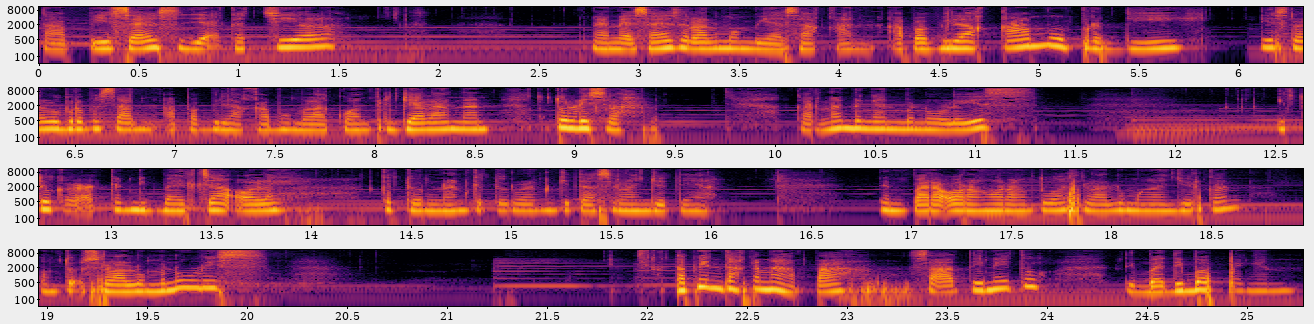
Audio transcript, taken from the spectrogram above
Tapi saya sejak kecil nenek saya selalu membiasakan apabila kamu pergi dia selalu berpesan apabila kamu melakukan perjalanan tulislah karena dengan menulis itu akan dibaca oleh keturunan-keturunan kita selanjutnya. Dan para orang-orang tua selalu menganjurkan untuk selalu menulis tapi entah kenapa saat ini tuh tiba-tiba pengen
